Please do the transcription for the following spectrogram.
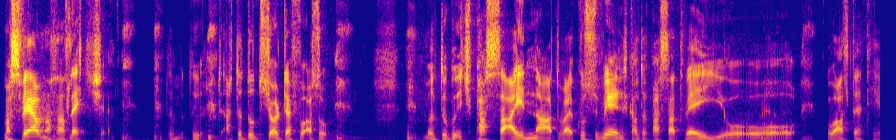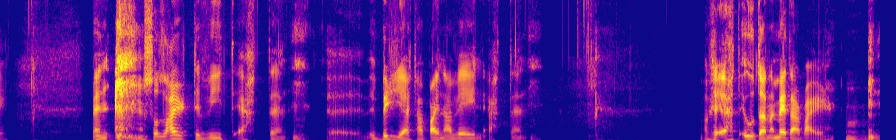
man svävar någonstans lätt. Att du du körde för alltså men du kan inte passa in att hvordan hur skal du passe passa og, og, og, og alt det her. Men så lærte vi at, uh, vi började ta beina veien at, att Okej, att utan medarbetare. Mm.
